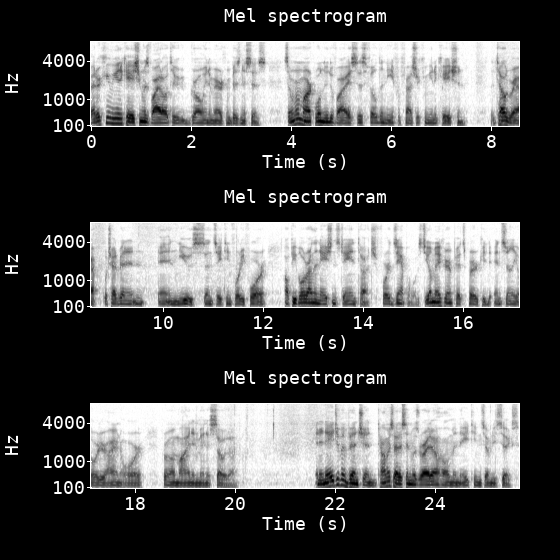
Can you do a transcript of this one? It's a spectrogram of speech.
Better communication was vital to growing American businesses. Some remarkable new devices filled the need for faster communication. The telegraph, which had been in, in use since 1844, helped people around the nation stay in touch. For example, a steelmaker in Pittsburgh could instantly order iron ore from a mine in Minnesota. In an age of invention, Thomas Edison was right at home in 1876.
